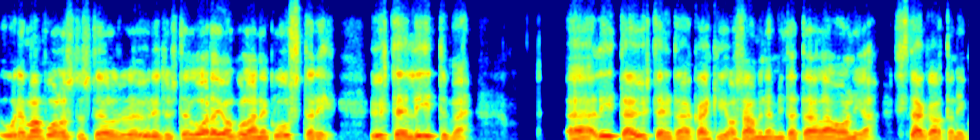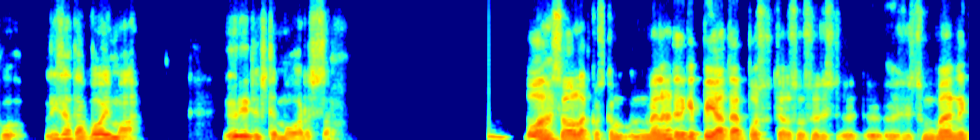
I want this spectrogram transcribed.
Uudenmaan puolustusteollisuuden yritysten luoda jonkunlainen klusteri, yhteenliittymä, ää, liittää yhteen tämä kaikki osaaminen, mitä täällä on, ja sitä kautta niin kuin lisätä voimaa yritysten muodossa. Voihan se olla, koska meillähän tietenkin pian tämä puolustusteollisuusyhdistys, mutta mä en niin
